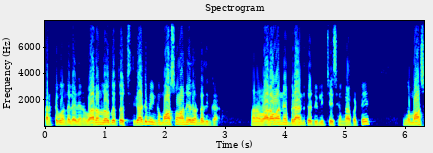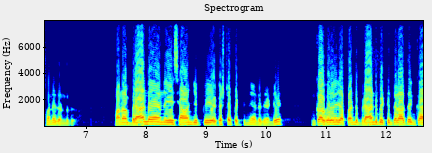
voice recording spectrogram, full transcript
కరెక్ట్గా ఉందా లేదని వరం లోగోతో వచ్చింది కాబట్టి మీకు ఇంకా మోసం అనేది ఉండదు ఇంకా. మనం వరం అనే బ్రాండ్తో రిలీజ్ చేసాం కాబట్టి ఇంకా మోసం అనేది ఉండదు. మనం బ్రాండ్ వేసామని చెప్పి ఎక్స్ట్రా పెట్టింది అనేది అండి ఇంకా ఒక విధంగా చెప్పండి. బ్రాండ్ పెట్టిన తర్వాత ఇంకా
